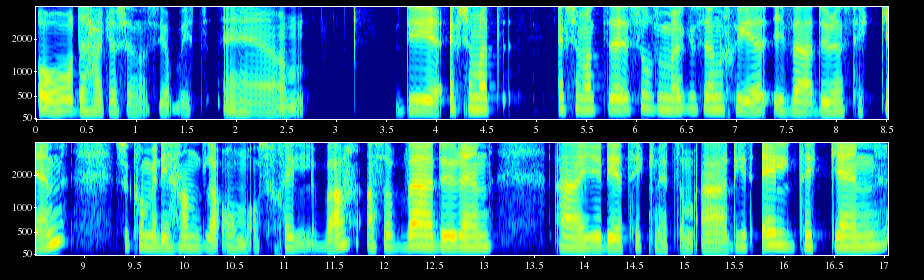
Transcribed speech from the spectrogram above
Och det här kan kännas jobbigt. Eh, det, eftersom att, eftersom att eh, solförmörkelsen sker i värdurens tecken så kommer det handla om oss själva. Alltså värduren är ju det tecknet som är ditt eldtecken.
